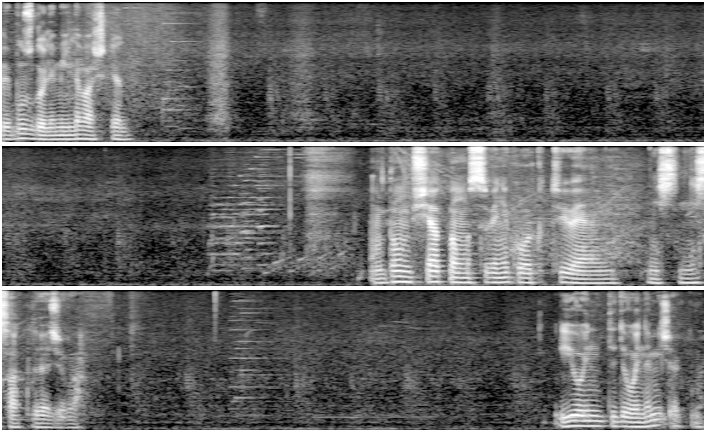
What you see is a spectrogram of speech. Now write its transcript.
Ve buz golemiyle başlayalım. Adamın bir şey atmaması beni korkutuyor yani. Ne, ne saklıyor acaba? İyi oyun dedi oynamayacak mı?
